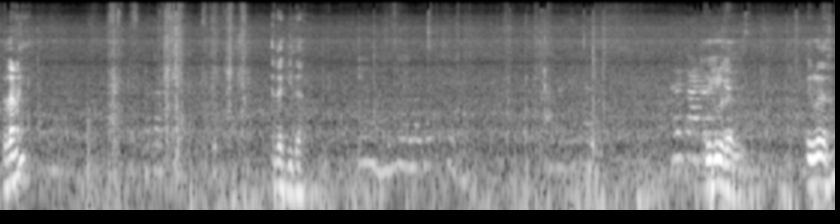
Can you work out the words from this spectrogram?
খোলা নেই? এটা কি দেখ? এগুলো দেখো। এগুলো দেখো।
